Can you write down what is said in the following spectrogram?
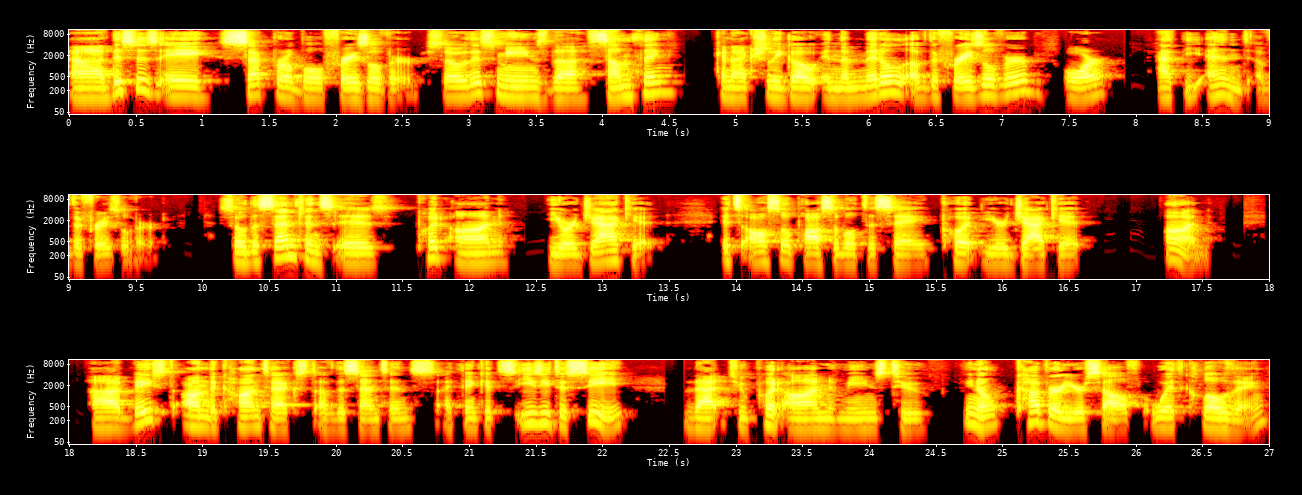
Uh, this is a separable phrasal verb. So, this means the something can actually go in the middle of the phrasal verb or at the end of the phrasal verb. So, the sentence is put on your jacket. It's also possible to say put your jacket on. Uh, based on the context of the sentence, I think it's easy to see that to put on means to, you know, cover yourself with clothing.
